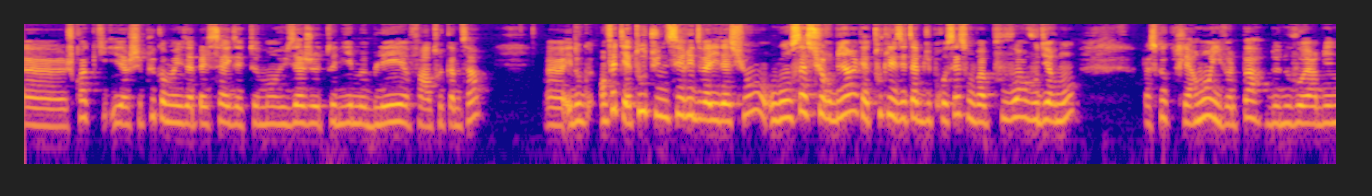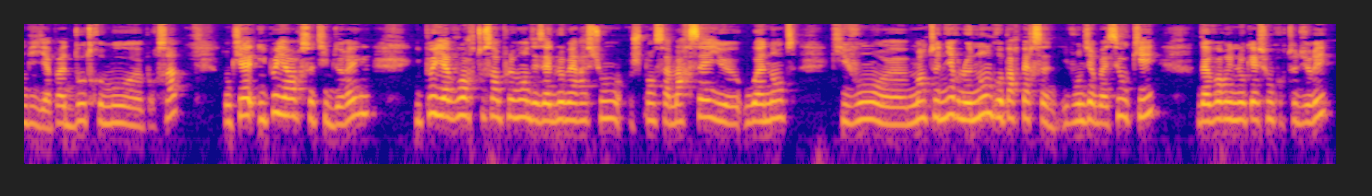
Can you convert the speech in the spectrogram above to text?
Euh, je crois que je sais plus comment ils appellent ça exactement, usage hôtelier meublé, enfin un truc comme ça. Euh, et donc, en fait, il y a toute une série de validations où on s'assure bien qu'à toutes les étapes du process, on va pouvoir vous dire non parce que clairement ils veulent pas de nouveau Airbnb, il n'y a pas d'autres mots euh, pour ça. Donc il, peut y avoir ce type de règles. Il peut y avoir tout simplement des agglomérations, je pense à Marseille euh, ou à Nantes, qui vont euh, maintenir le nombre par personne. Ils vont dire bah c'est ok d'avoir une location courte durée,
